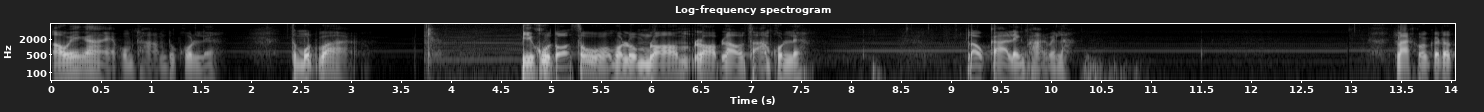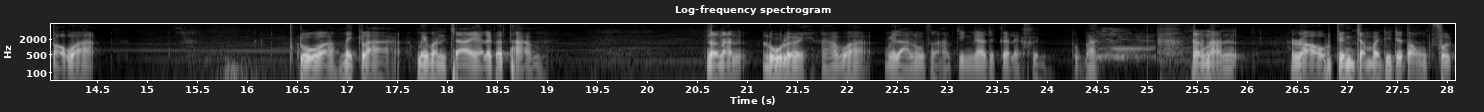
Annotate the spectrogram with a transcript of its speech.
เอาง่ายๆผมถามทุกคนเลย สมมติว่า มีคู่ต่อสู้มาลุมล้อมรอบเราสามคนเลย เรากล้าเล้งผ่านไว้ละหลายคนก็จะตอบว่า กลัวไม่กล้า ไม่มั่นใจอะไรก็ตาม ดังนั้นรู้เลยนะครับว่าเวลาลงสนามจริงแล้วจะเกิดอะไรขึ้น ถูกปะดังนั้น เราจึงจำเป็นที่จะต้องฝึก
